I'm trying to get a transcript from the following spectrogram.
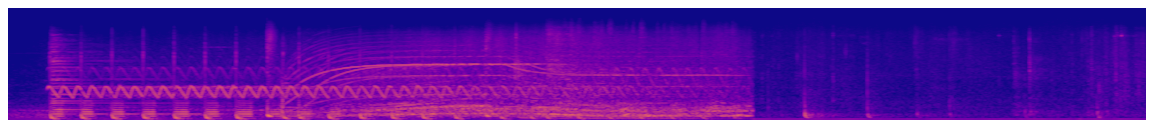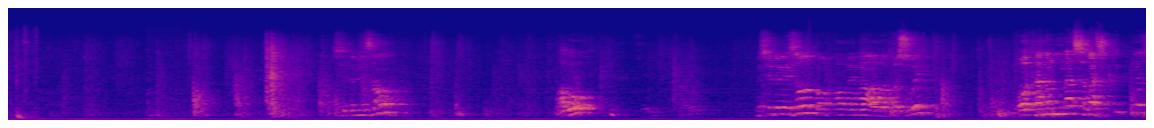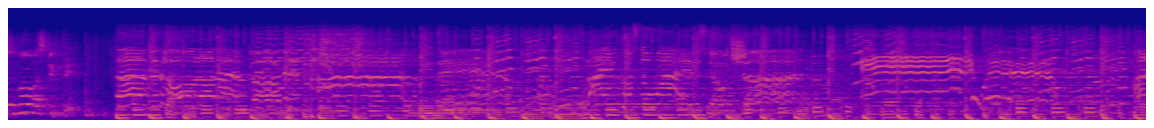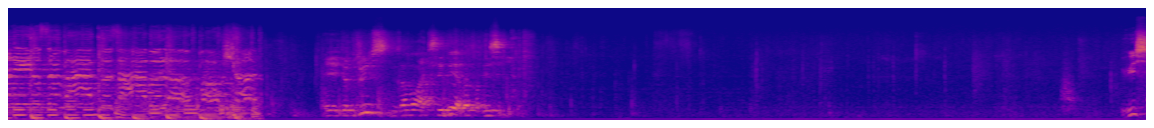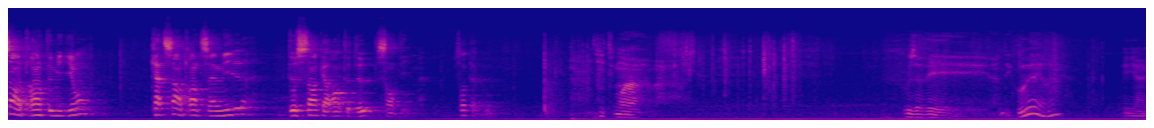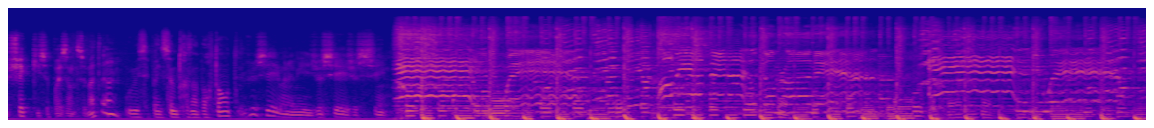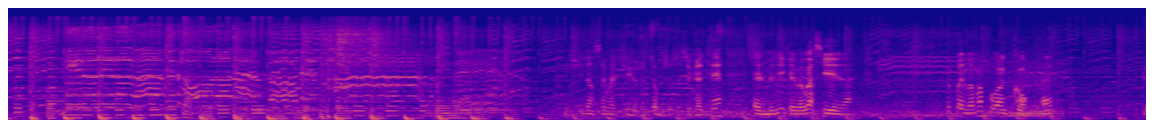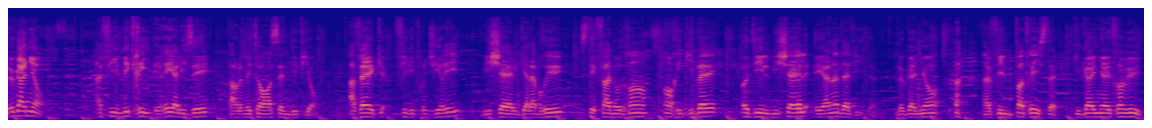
Monsieur de Maison Bravo Monsieur de Maison, conformément à votre souhait, votre anonymat sera scrupuleusement respecté. Et de plus, nous avons accédé à votre désir. « 830 millions 435 242 centimes. Sont à vous. Dites-moi, vous avez un découvert, hein? Et Il y a un chèque qui se présente ce matin. Oui, mais c'est pas une somme très importante. Je sais, mon ami, je sais, je sais. Je suis dans sa voiture, je tombe sur sa secrétaire, elle me dit qu'elle va voir si elle a- me prenne vraiment pour un con. Hein Le Gagnant, un film écrit et réalisé par le metteur en scène du Pion. Avec Philippe Ruggieri, Michel Galabru, Stéphane Audran, Henri Guibet, Odile Michel et Alain David. Le Gagnant, un film pas triste qui gagne à être vu.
